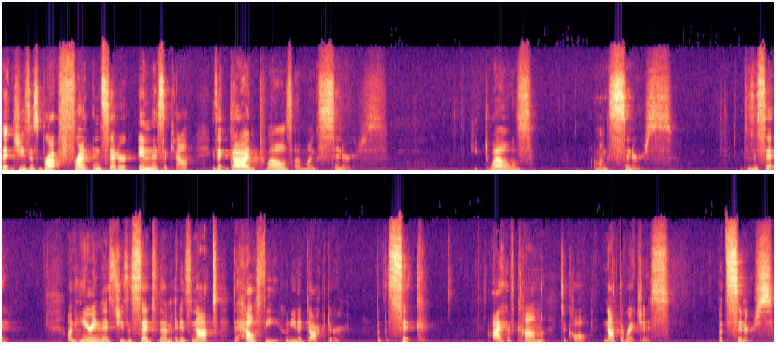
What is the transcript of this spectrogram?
that Jesus brought front and center in this account is that God dwells among sinners. He dwells among sinners. What does he say? On hearing this, Jesus said to them, It is not the healthy who need a doctor, but the sick. I have come to call not the righteous, but sinners.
